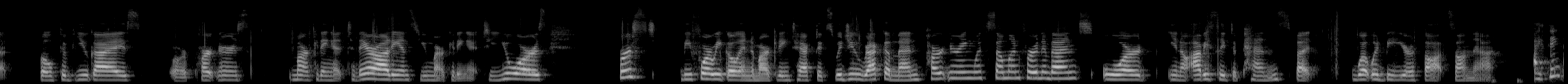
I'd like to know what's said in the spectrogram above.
uh, both of you guys or partners marketing it to their audience, you marketing it to yours. First, before we go into marketing tactics, would you recommend partnering with someone for an event? Or, you know, obviously depends, but what would be your thoughts on that? I think,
